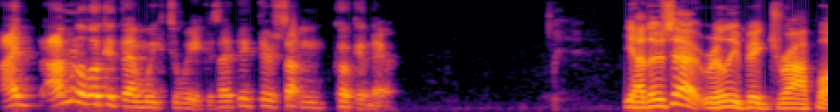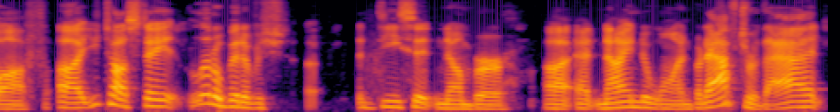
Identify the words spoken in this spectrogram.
I, I'm going to look at them week to week because I think there's something cooking there. Yeah, there's that really big drop off. Uh, Utah State, a little bit of a, a decent number uh, at nine to one, but after that,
